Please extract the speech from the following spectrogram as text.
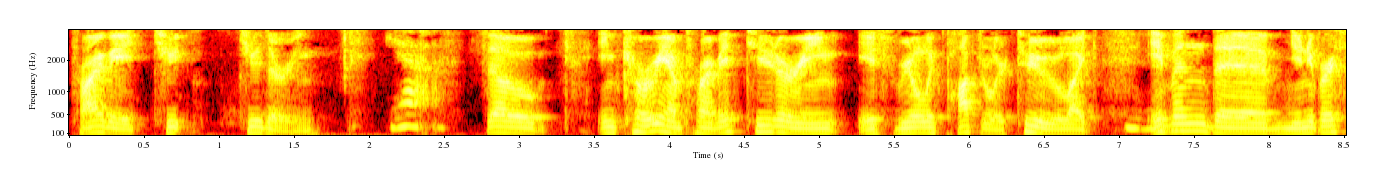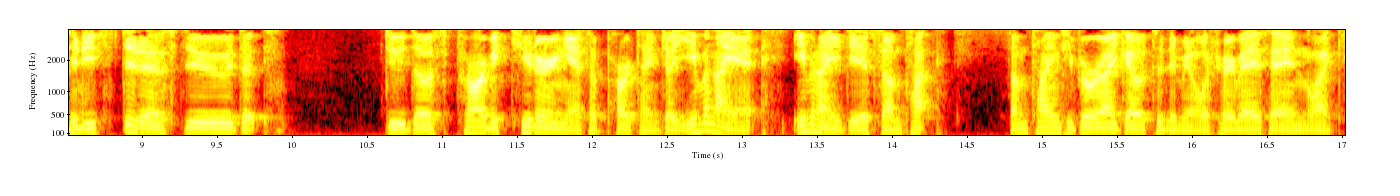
private tu- tutoring. Yeah. So in Korean, private tutoring is really popular too. Like even the university students do the do those private tutoring as a part time job. Even I even I did sometimes. Sometimes before I go to the military base and like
